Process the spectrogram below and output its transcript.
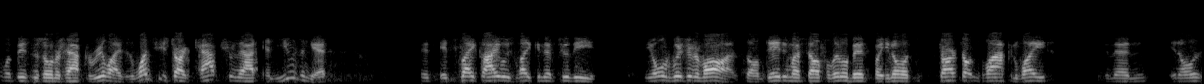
what business owners have to realize. And once you start capturing that and using it, it it's like I always liken it to the the old Wizard of Oz. So I'm dating myself a little bit, but you know, it starts out in black and white, and then you know, it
